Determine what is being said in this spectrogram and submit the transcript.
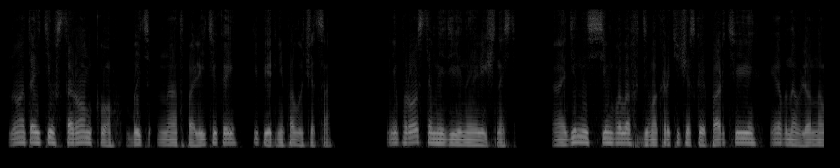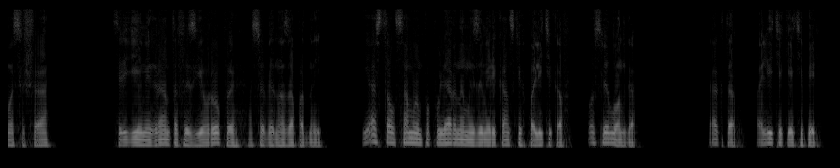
но отойти в сторонку, быть над политикой теперь не получится. Не просто медийная личность, а один из символов демократической партии и обновленного США. Среди иммигрантов из Европы, особенно западной, я стал самым популярным из американских политиков, после Лонга. Так-то, политик я теперь.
